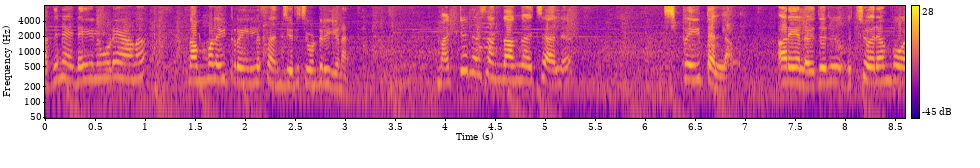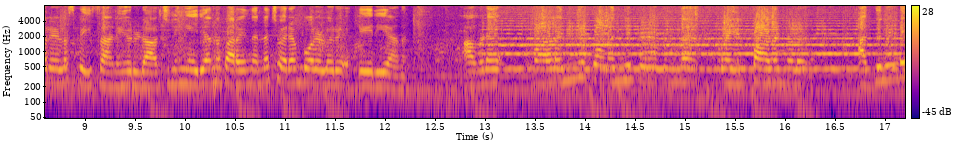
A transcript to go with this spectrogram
അതിനിടയിലൂടെയാണ് നമ്മൾ ഈ ട്രെയിനിൽ സഞ്ചരിച്ചുകൊണ്ടിരിക്കുന്നത് മറ്റൊരു രസം എന്താന്ന് വെച്ചാൽ സ്ട്രെയിറ്റ് അല്ല. അറിയാലോ ഇതൊരു ചുരം പോലെയുള്ള സ്പേസ് ആണ്. ഈ ഒരു ഡാർജിലിംഗ് ഏരിയ എന്ന് പറയുന്നത് തന്നെ ചുരം പോലെയുള്ള ഒരു ഏരിയ ആണ്. അവിടെ വളഞ്ഞു പൊളഞ്ഞു പോകുന്ന റെയിൽ പാളങ്ങൾ അതിലൂടെ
